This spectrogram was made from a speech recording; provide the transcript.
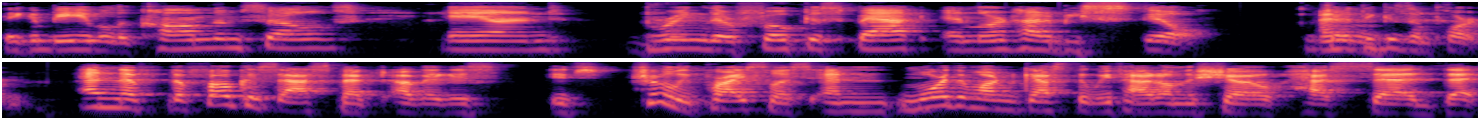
They can be able to calm themselves and bring their focus back and learn how to be still, which And- I think is important. And the the focus aspect of it is it's truly priceless. And more than one guest that we've had on the show has said that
